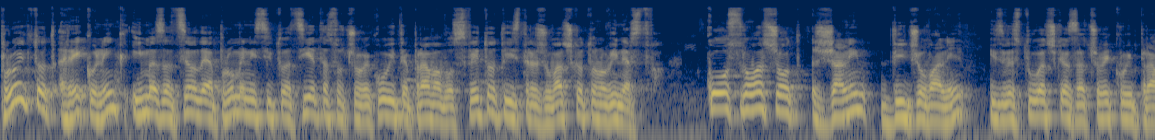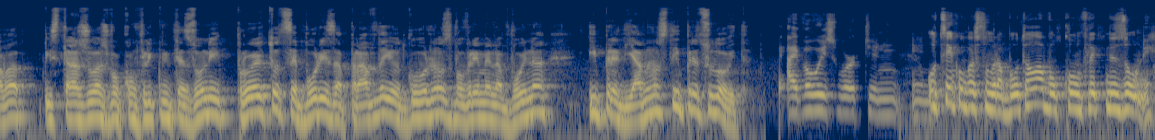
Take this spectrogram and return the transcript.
Проектот Реконинг има за цел да ја промени ситуацијата со човековите права во светот и истражувачкото новинарство. Коосновач од Жанин Ди Джовани, известувачка за човекови права, истражувач во конфликтните зони, проектот се бори за правда и одговорност во време на војна и пред јавноста и пред судовите. Од секогаш сум работела во конфликтни зони,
